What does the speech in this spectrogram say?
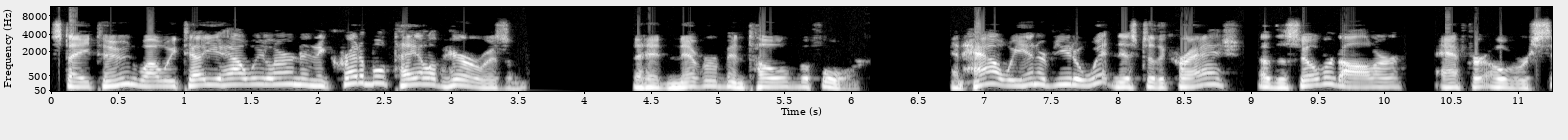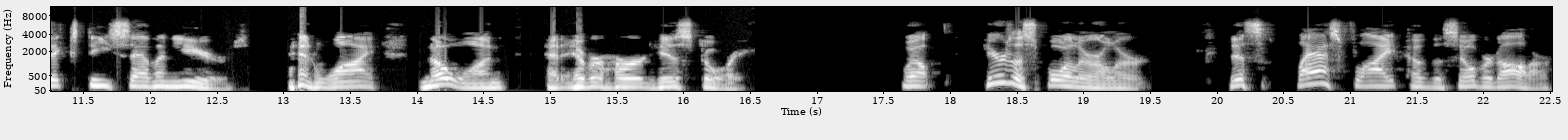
Stay tuned while we tell you how we learned an incredible tale of heroism that had never been told before, and how we interviewed a witness to the crash of the silver dollar after over 67 years, and why no one had ever heard his story. Well, here's a spoiler alert. This last flight of the Silver Dollar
